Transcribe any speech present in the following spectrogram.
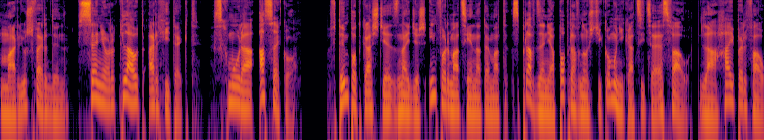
Mariusz Ferdyn, Senior Cloud Architect z chmura ASECO. W tym podcaście znajdziesz informacje na temat sprawdzenia poprawności komunikacji CSV dla Hyper-V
